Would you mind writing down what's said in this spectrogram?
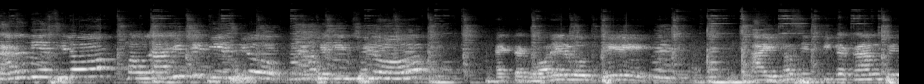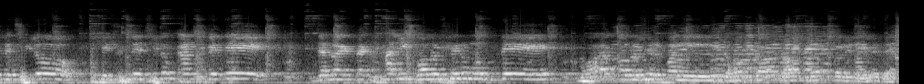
কারও দিয়েছিল? মাওলা আলীকে দিয়েছিল। সেদিন ছিল একটা ঘরের মধ্যে আয়সা সিদ্দিকা কান পেতেছিল। সে শুনেছিল কান পেতে যেন একটা খালি কলসের মধ্যে ভরা কলসের পানি করে ঢেলে দেয়?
